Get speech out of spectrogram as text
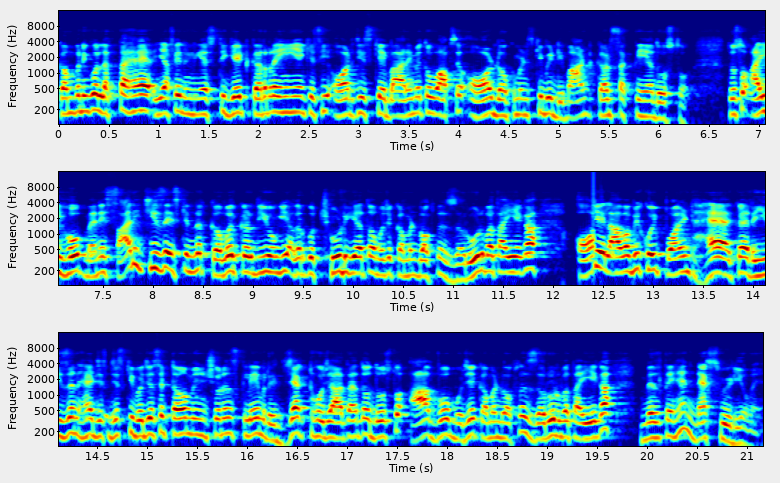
कंपनी को लगता है या फिर इन्वेस्टिगेट कर रही है किसी और चीज़ के बारे में तो वो आपसे और डॉक्यूमेंट्स की भी डिमांड कर सकती है। दोस्तों। दोस्तों आई होप मैंने सारी चीज़ें इसके अंदर कवर कर दी होंगी। अगर कुछ छूट गया तो मुझे कमेंट बॉक्स में ज़रूर बताइएगा। और के अलावा भी कोई पॉइंट है क्या रीजन है जिस, जिसकी वजह से टर्म इंश्योरेंस क्लेम रिजेक्ट हो जाता है तो दोस्तों आप वो मुझे कमेंट बॉक्स में ज़रूर बताइएगा। मिलते हैं नेक्स्ट वीडियो में।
